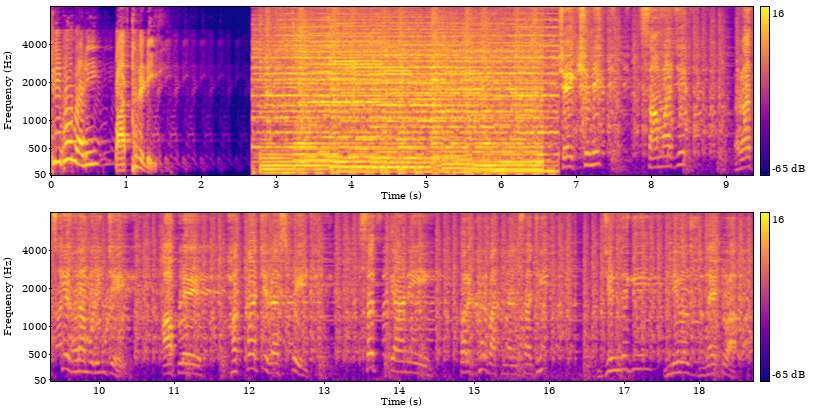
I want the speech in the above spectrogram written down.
त्रिभुवनवाडी पाथर्डी. शैक्षणिक सामाजिक राजकीय घडामोडींचे आपले हक्काचे व्यासपीठ सत्य आणि परखड बातम्यांसाठी जिंदगी न्यूज नेटवर्क.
